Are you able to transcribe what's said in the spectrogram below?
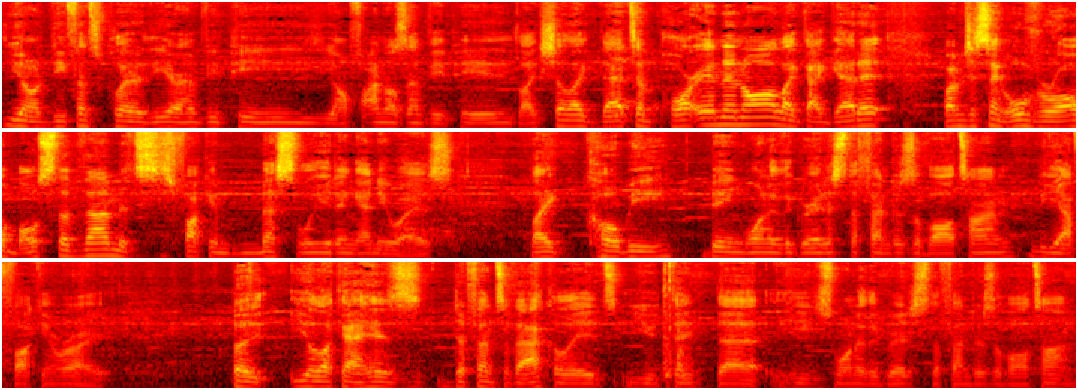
you know defensive player of the year, MVP, you know finals MVP, like shit like that's important and all. Like I get it, but I'm just saying overall, most of them it's just fucking misleading anyways. Like Kobe being one of the greatest defenders of all time, yeah, fucking right. But you look at his defensive accolades, you think that he's one of the greatest defenders of all time.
